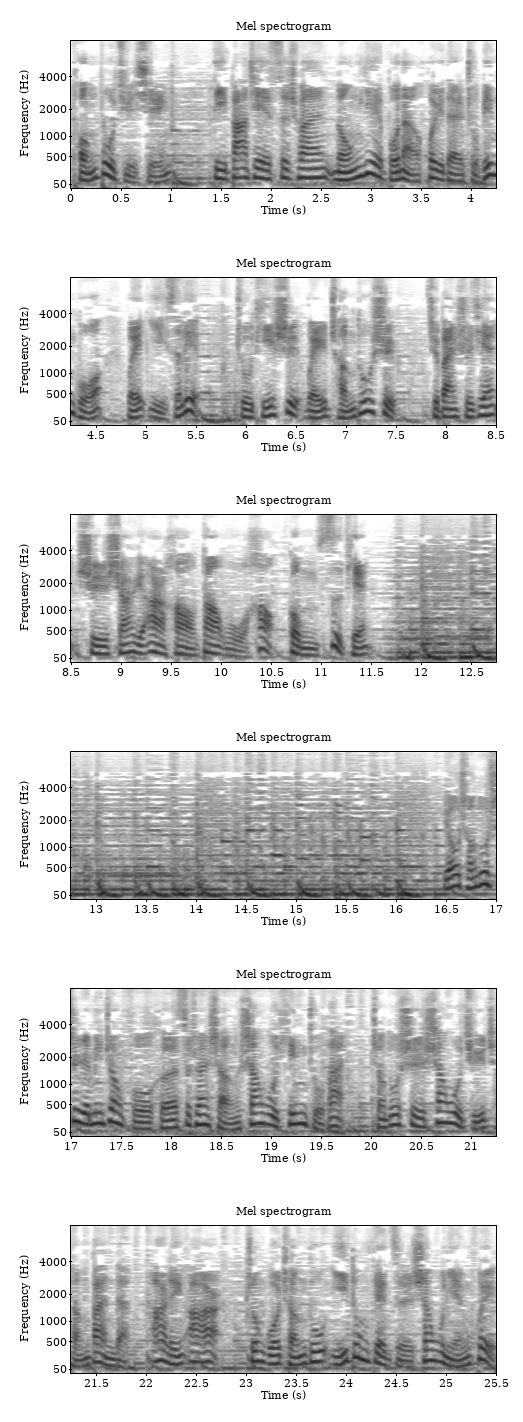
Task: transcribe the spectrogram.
同步举行。第八届四川农业博览会的主宾国为以色列，主题市为成都市。举办时间是十二月二号到五号，共四天。由成都市人民政府和四川省商务厅主办，成都市商务局承办的二零二二中国成都移动电子商务年会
